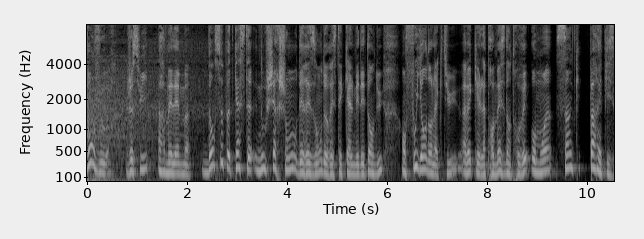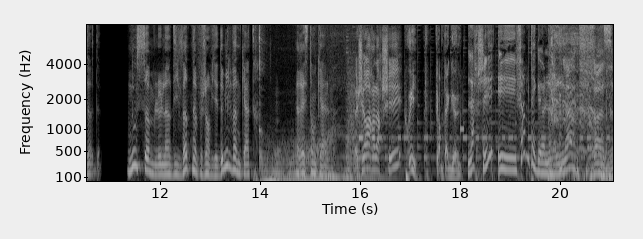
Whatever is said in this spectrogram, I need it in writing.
Bonjour, je suis Armelem. Dans ce podcast, nous cherchons des raisons de rester calme et détendu en fouillant dans l'actu avec la promesse d'en trouver au moins 5 par épisode. Nous sommes le lundi 29 janvier 2024. Restons calmes. Gérard Larcher, Oui, ferme ta gueule. Larcher et ferme ta gueule. La phrase,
